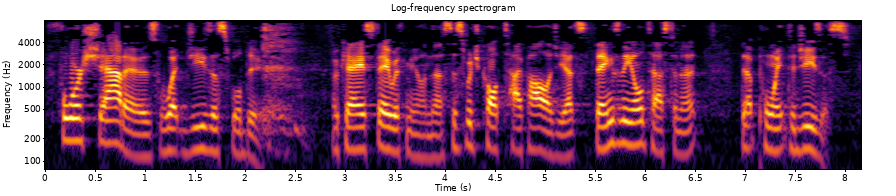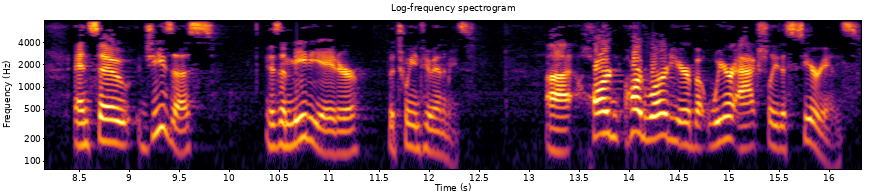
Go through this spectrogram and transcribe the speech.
foreshadows what Jesus will do. Okay, stay with me on this. This is what you call typology. That's things in the Old Testament that point to Jesus. And so Jesus is a mediator between two enemies. Uh, hard, hard word here, but we're actually the Syrians.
